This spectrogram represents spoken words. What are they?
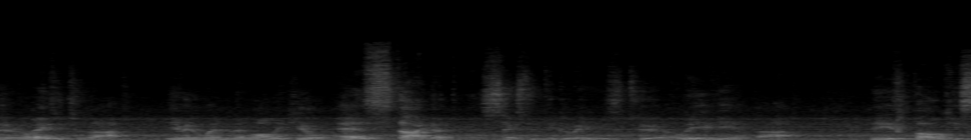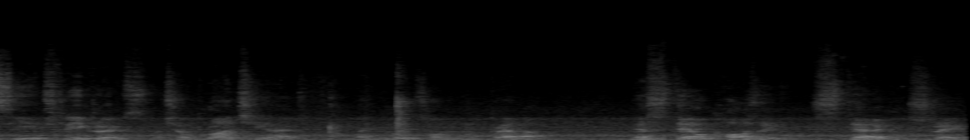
Then related to that, even when the molecule is staggered at 60 degrees to alleviate that, these bulky CH3 groups, which are branching out like roots on an umbrella, they're still causing sterical strain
